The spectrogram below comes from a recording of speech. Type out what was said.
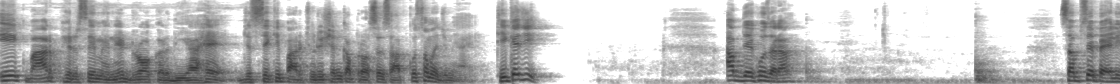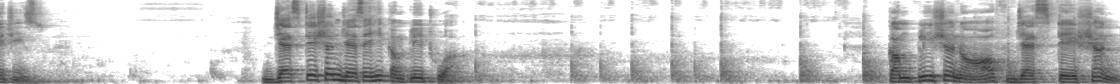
एक बार फिर से मैंने ड्रॉ कर दिया है, जिससे कि पार्चुरेशन का प्रोसेस आपको समझ में आए। ठीक है जी? अब देखो जरा, सबसे पहली चीज़ जेस्टेशन जैसे ही कंप्लीट हुआ। कंप्लीशन ऑफ़ जेस्टेशन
